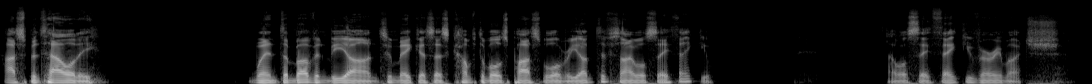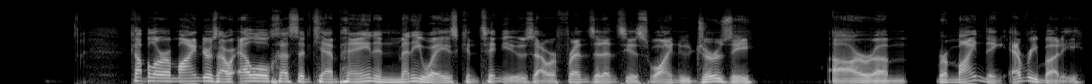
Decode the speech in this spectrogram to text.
hospitality went above and beyond to make us as comfortable as possible over Yontif. So I will say thank you. I will say thank you very much. Couple of reminders our Elul Chesed campaign in many ways continues. Our friends at NCSY New Jersey are um, reminding everybody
